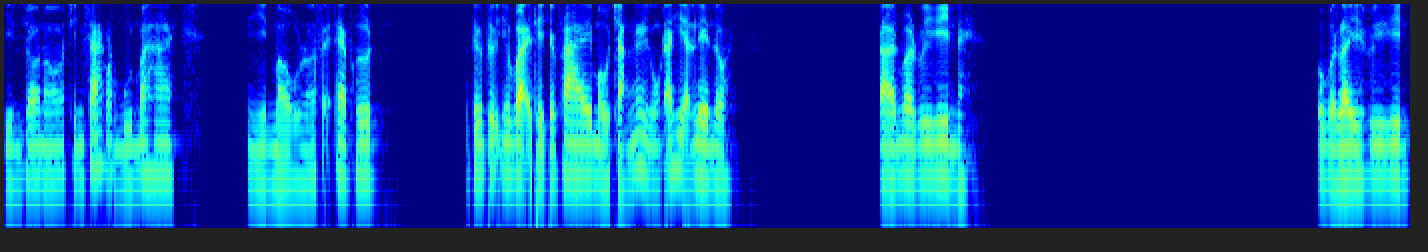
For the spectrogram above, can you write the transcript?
nhìn cho nó chính xác là 432 thì nhìn màu nó sẽ đẹp hơn. Tương tự như vậy thì cái file màu trắng thì cũng đã hiện lên rồi. Ta ấn vào begin này. Overlay begin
